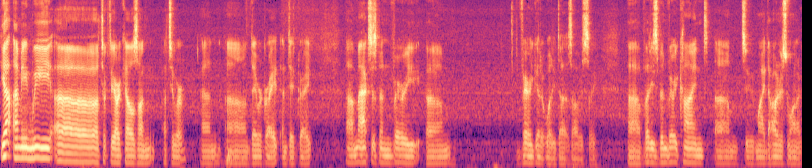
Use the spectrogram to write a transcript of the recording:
yeah, I mean, we uh, took the Arkells on a tour, and uh, they were great and did great. Uh, Max has been very, um, very good at what he does, obviously. Uh, but he's been very kind um, to my daughters who want to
